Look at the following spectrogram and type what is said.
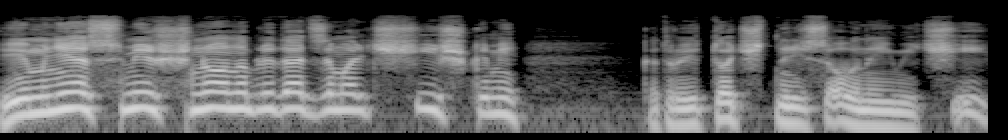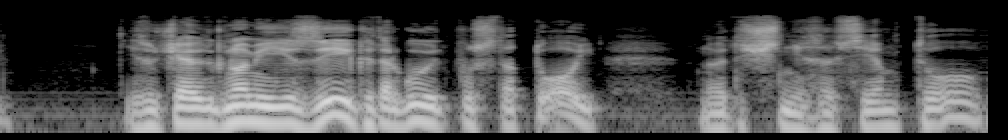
и мне смешно наблюдать за мальчишками, которые точно нарисованные мечи, изучают гномий язык и торгуют пустотой, но это еще не совсем то.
